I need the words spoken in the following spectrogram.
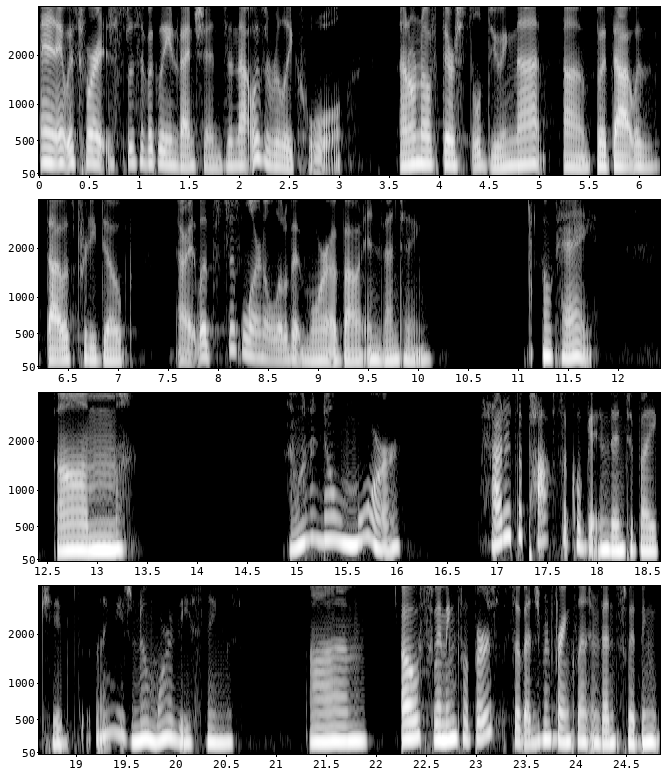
and it was for specifically inventions, and that was really cool. I don't know if they're still doing that, uh, but that was that was pretty dope. All right, let's just learn a little bit more about inventing. Okay. Um I want to know more. How did the popsicle get invented by a kid? I need to know more of these things. Um oh, swimming flippers. So Benjamin Franklin invents swimming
